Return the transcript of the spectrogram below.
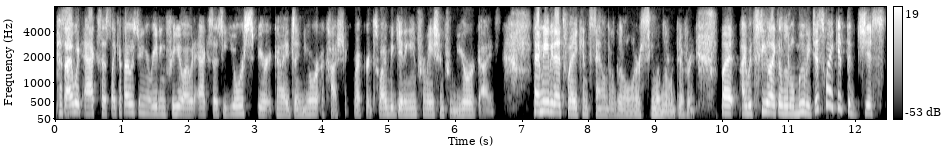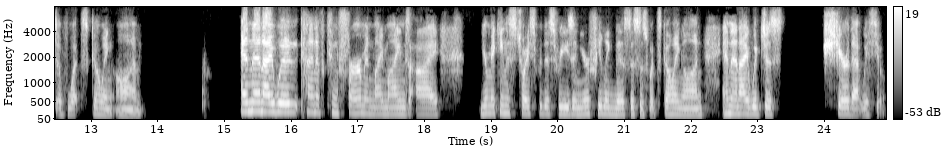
Because I would access, like if I was doing a reading for you, I would access your spirit guides and your Akashic records. So I'd be getting information from your guides. And maybe that's why it can sound a little or seem a little different. But I would see like a little movie just so I get the gist of what's going on. And then I would kind of confirm in my mind's eye, you're making this choice for this reason, you're feeling this, this is what's going on. And then I would just share that with you.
